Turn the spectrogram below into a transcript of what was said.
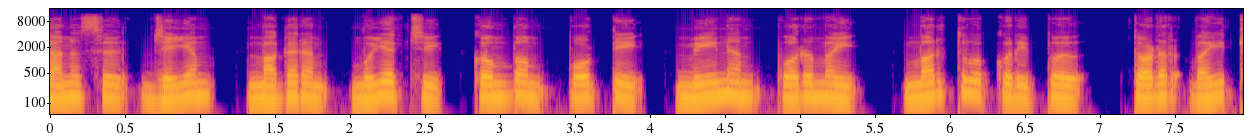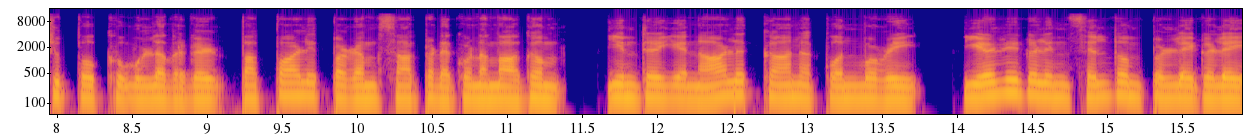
தனுசு ஜெயம் மகரம் முயற்சி கும்பம் போட்டி மீனம் பொறுமை மருத்துவக் குறிப்பு தொடர் வயிற்றுப்போக்கு உள்ளவர்கள் பப்பாளிப்பழம் சாப்பிட குணமாகும். இன்றைய நாளுக்கான பொன்மொழி ஏழைகளின் செல்வம் பிள்ளைகளே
